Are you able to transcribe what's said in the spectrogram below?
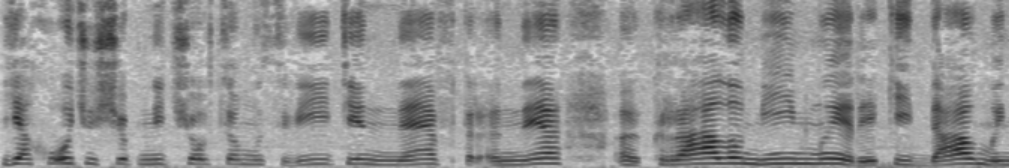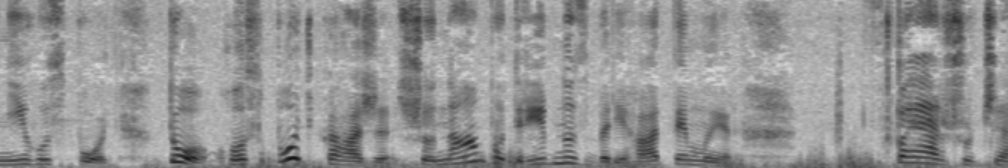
Я хочу, щоб нічого в цьому світі не, втр... не е, крало мій мир, який дав мені Господь. То Господь каже, що нам потрібно зберігати мир. В першу чергу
